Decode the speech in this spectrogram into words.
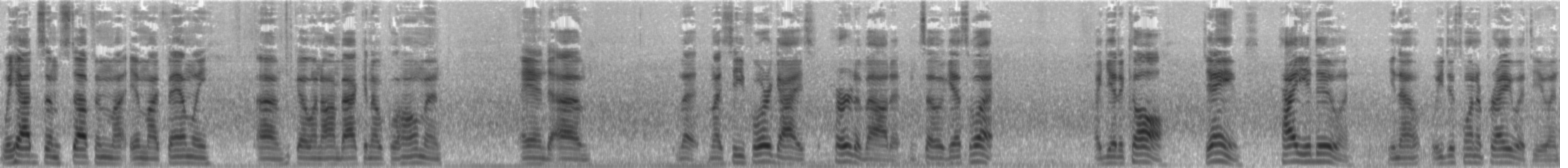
we had some stuff in my, in my family um, going on back in Oklahoma, and, and um, my, my C4 guys heard about it, and so guess what? I get a call, James, how you doing? You know, we just want to pray with you and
